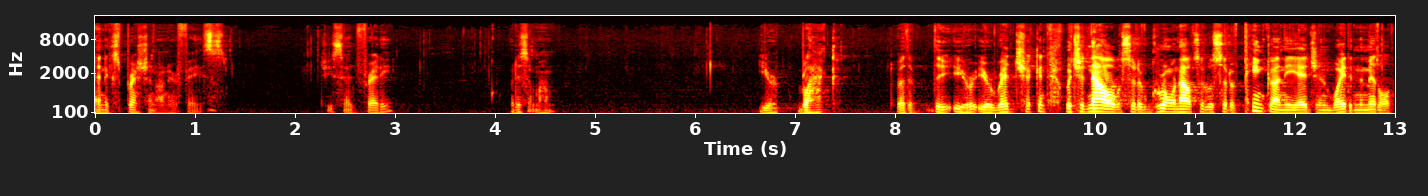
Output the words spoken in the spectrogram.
an expression on her face. She said, Freddie, what is it, Mom? Your black, or the, the, your, your red chicken, which had now sort of grown out, so it was sort of pink on the edge and white in the middle,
